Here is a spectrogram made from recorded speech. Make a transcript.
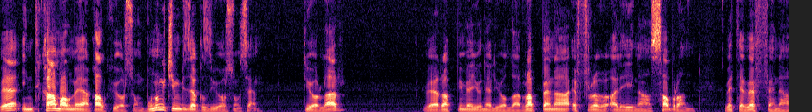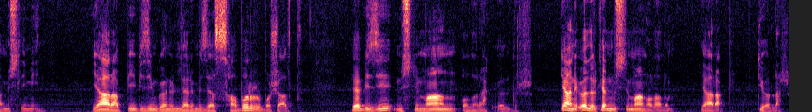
ve intikam almaya kalkıyorsun. Bunun için bize kızıyorsun sen diyorlar ve Rabbime yöneliyorlar. Rabbena efrıg aleyna sabran ve teveffena müslimin. Ya Rabbi bizim gönüllerimize sabır boşalt ve bizi Müslüman olarak öldür. Yani ölürken Müslüman olalım ya Rabbi diyorlar.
